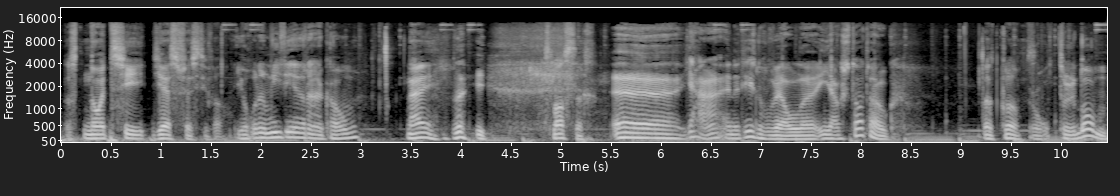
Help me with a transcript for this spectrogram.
Dat is het North Sea Jazz Festival. Je hoort hem niet eerder aankomen? Nee. Nee. Dat is lastig. Uh, ja, en het is nog wel uh, in jouw stad ook. Dat klopt. Rotterdam.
